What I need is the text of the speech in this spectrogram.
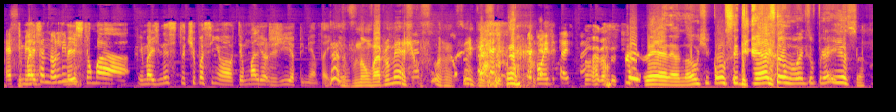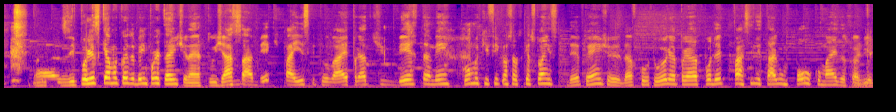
é pimenta no Mas limite. tem uma. Imagina se tu, tipo assim, ó, tem uma alergia à pimenta aí. Cara, eu- não vai pro México. Simples. É bom evitar isso. Pois é, né? Eu não te considero muito pra isso. Mas, e por isso que é uma coisa bem importante, né? Tu já saber que país que tu vai pra te ver também como que ficam essas questões. Depende da cultura pra poder facilitar um pouco mais a sua vida.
